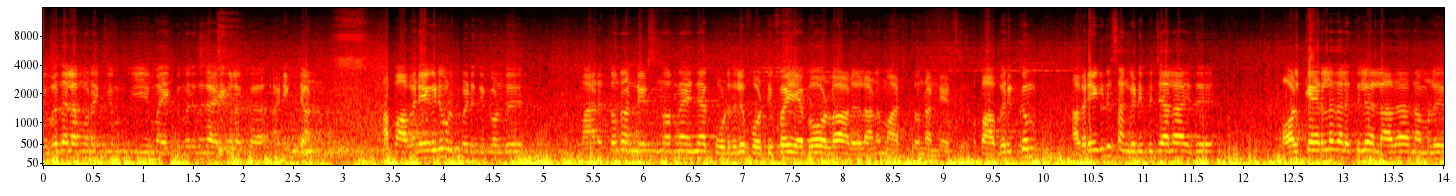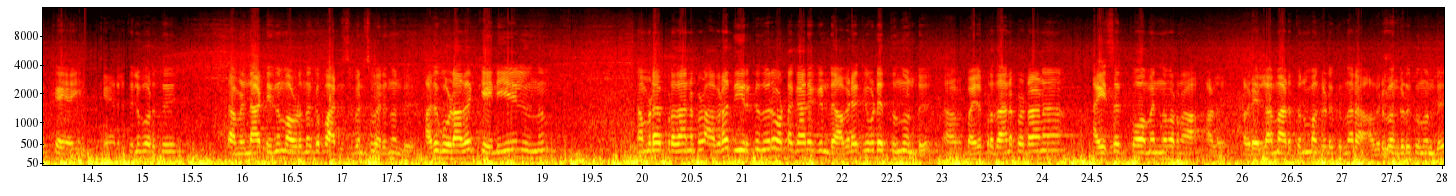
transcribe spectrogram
യുവതലമുറയ്ക്കും ഈ മയക്കുമരുന്ന് കാര്യങ്ങളൊക്കെ അഡിക്റ്റാണ് അപ്പോൾ അവരെ കൂടി ഉൾപ്പെടുത്തിക്കൊണ്ട് മാരത്തോൺ റണ്ണേഴ്സ് എന്ന് പറഞ്ഞു കഴിഞ്ഞാൽ കൂടുതൽ ഫോർട്ടി ഫൈവ് എബോ ഉള്ള ആളുകളാണ് മാരത്തോൺ റണ്ണേഴ്സ് അപ്പോൾ അവർക്കും അവരെ കൂടി സംഘടിപ്പിച്ചാൽ ഇത്. ഓൾ കേരള തലത്തിലും അല്ലാതെ നമ്മൾ കേരളത്തിന് പുറത്ത് തമിഴ്നാട്ടിൽ നിന്നും അവിടെ നിന്നൊക്കെ പാർട്ടിസിപ്പൻസ് വരുന്നുണ്ട്. അതുകൂടാതെ കെനിയയിൽ നിന്നും നമ്മുടെ പ്രധാനപ്പെട്ട അവരുടെ ദീർഘദൂര ഓട്ടക്കാരൊക്കെ ഉണ്ട്. അവരൊക്കെ ഇവിടെ എത്തുന്നുണ്ട്. അതിൽ പ്രധാനപ്പെട്ടാണ് ഐസക് കോമൻ എന്ന് പറഞ്ഞ ആൾ അവരെല്ലാ മാരത്തോണും പങ്കെടുക്കുന്നവരാണ് അവർ പങ്കെടുക്കുന്നുണ്ട്.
